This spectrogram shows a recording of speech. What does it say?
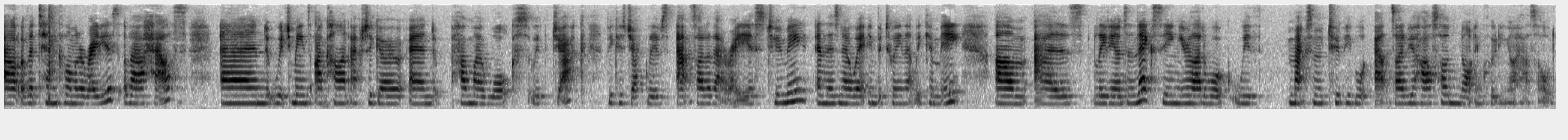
out of a 10 kilometer radius of our house and which means I can't actually go and have my walks with Jack because Jack lives outside of that radius to me and there's nowhere in between that we can meet. Um, as leading on to the next thing you're allowed to walk with maximum two people outside of your household not including your household.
